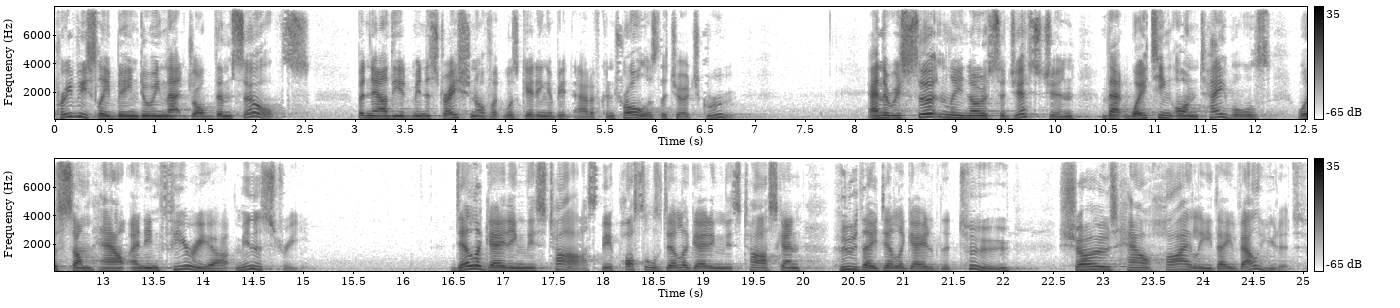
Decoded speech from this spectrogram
previously been doing that job themselves, but now the administration of it was getting a bit out of control as the church grew. And there is certainly no suggestion that waiting on tables was somehow an inferior ministry delegating this task, the apostles delegating this task, and who they delegated it to, shows how highly they valued it.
